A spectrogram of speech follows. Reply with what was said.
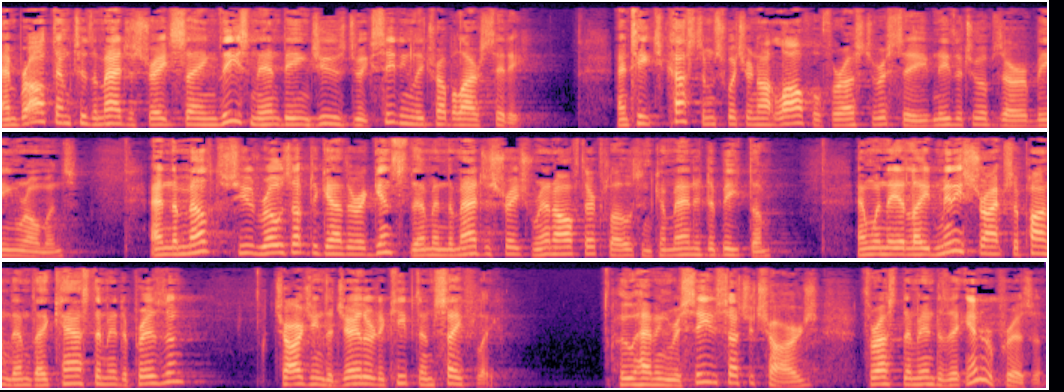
and brought them to the magistrates, saying, These men, being Jews, do exceedingly trouble our city and teach customs which are not lawful for us to receive, neither to observe, being Romans. And the multitude rose up together against them, and the magistrates rent off their clothes and commanded to beat them. And when they had laid many stripes upon them, they cast them into prison, charging the jailer to keep them safely, who, having received such a charge, thrust them into the inner prison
